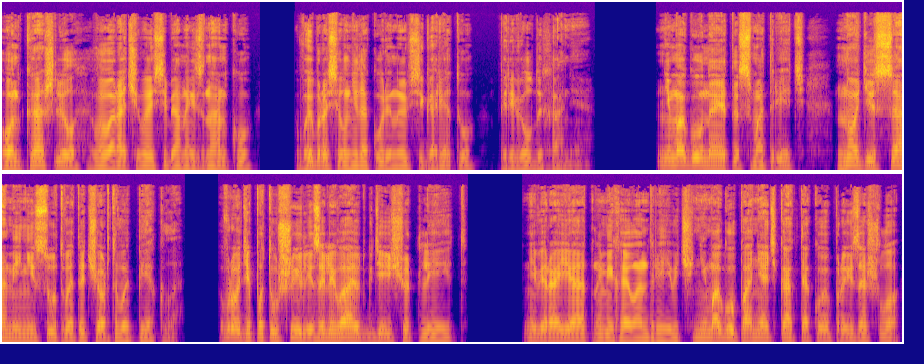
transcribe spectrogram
Он кашлял, выворачивая себя наизнанку, выбросил недокуренную сигарету, перевел дыхание. «Не могу на это смотреть. Ноги сами несут в это чертово пекло. Вроде потушили, заливают, где еще тлеет. Невероятно, Михаил Андреевич. Не могу понять, как такое произошло.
